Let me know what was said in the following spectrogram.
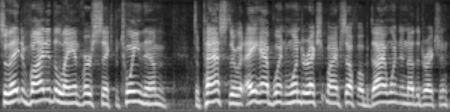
So they divided the land, verse 6, between them to pass through it. Ahab went in one direction by himself, Obadiah went in another direction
